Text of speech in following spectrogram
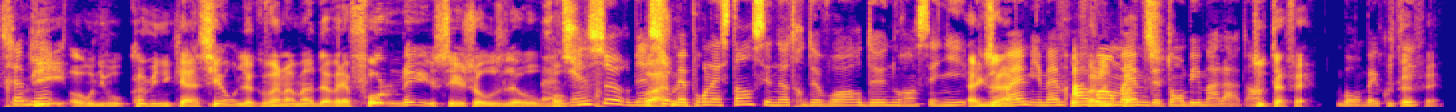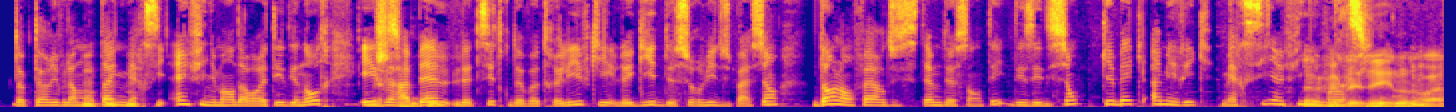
Très bien. Puis, au niveau communication, le gouvernement devrait fournir ces choses-là au fond. Bien sûr, bien Ouais. sûr, mais pour l'instant, c'est notre devoir de nous renseigner nous-mêmes et même Faut avant même partie. de tomber malade. hein. Tout à fait. Bon, ben écoutez, docteur Yves Lamontagne, merci infiniment d'avoir été des nôtres. Et Merci je rappelle le titre de votre livre qui est Le guide de survie du patient dans l'enfer du système de santé des éditions Québec-Amérique. Merci Ça me infiniment. fait plaisir. beaucoup. ouais.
